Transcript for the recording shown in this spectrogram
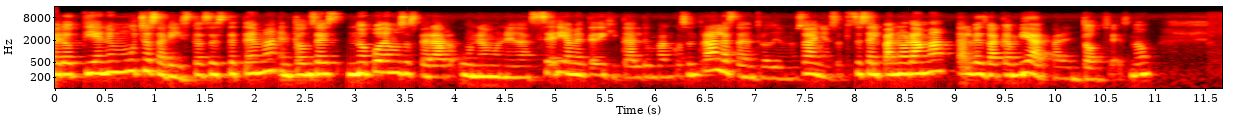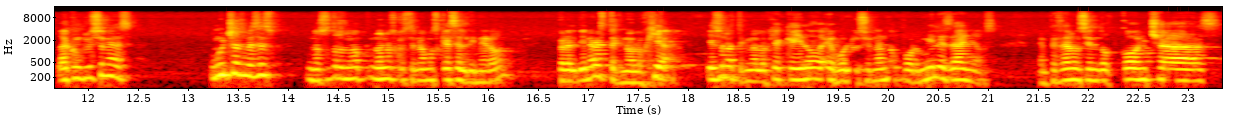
pero tiene muchas aristas este tema, entonces no podemos esperar una moneda seriamente digital de un banco central hasta dentro de unos años. Entonces el panorama tal vez va a cambiar para entonces, ¿no? La conclusión es, muchas veces nosotros no, no nos cuestionamos qué es el dinero, pero el dinero es tecnología y es una tecnología que ha ido evolucionando por miles de años. Empezaron siendo conchas,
